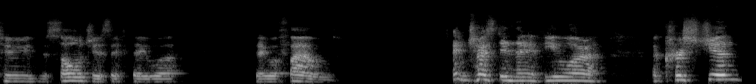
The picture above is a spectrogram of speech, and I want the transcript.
to the soldiers if they were they were found. Interesting that if you were a, a Christian,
